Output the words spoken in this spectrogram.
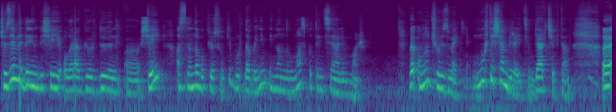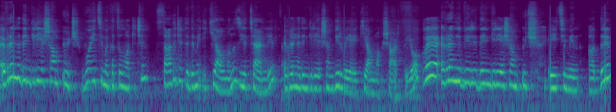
çözemediğin bir şeyi olarak gördüğün e, şey aslında bakıyorsun ki burada benim inanılmaz potansiyelim var ve onu çözmek. Muhteşem bir eğitim gerçekten. Ee, Evrenle Dengeli Yaşam 3. Bu eğitime katılmak için sadece TEDM 2 almanız yeterli. Evrenle Dengeli Yaşam 1 veya 2 almak şartı yok. Ve Evrenle bir Dengeli Yaşam 3 eğitimin adı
